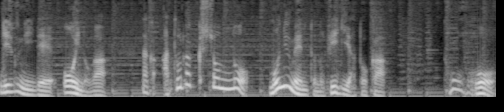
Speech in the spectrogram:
ディズニーで多いのが、なんかアトラクションのモニュメントのフィギュアとかを、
